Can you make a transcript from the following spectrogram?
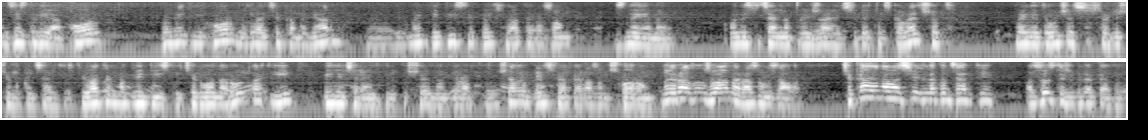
зі Стрія хор, великий хор, називається Каменяр. Е, І ми дві пісні будемо співати разом з ними. Вони спеціально приїжджають сюди в Трускавець, щоб прийняти участь в сьогоднішньому концерті. Співатимемо дві пісні: Червона рута і Білі черенки, які щойно для вас прозвучали, будемо співати разом з хором. Ну і разом з вами, разом з залом. Чекаю на вас сьогодні на концерті, а зустріч буде теплою.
